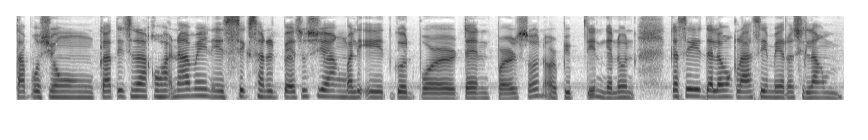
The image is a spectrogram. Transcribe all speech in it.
Tapos yung cottage na nakuha namin is 600 pesos siyang maliit, good for 10 person or 15, ganun. Kasi dalawang klase, meron silang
